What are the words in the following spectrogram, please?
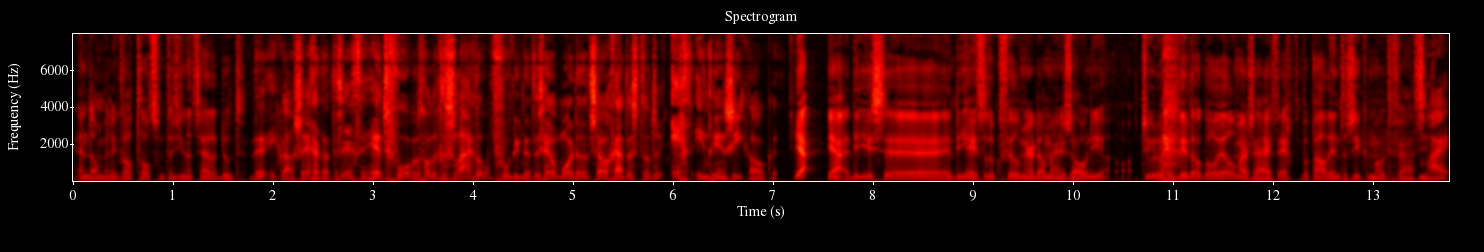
En dan ben ik wel trots om te zien dat zij dat doet. ik wou zeggen, dat is echt het voorbeeld van een geslaagde opvoeding. Dat is heel mooi dat het zo gaat. Dus dat is echt intrinsiek ook. Hè? Ja, ja die, is, uh, die heeft dat ook veel meer dan mijn zoon. Die natuurlijk ook dit ook wel wil. Maar zij heeft echt een bepaalde intrinsieke motivatie. Maar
